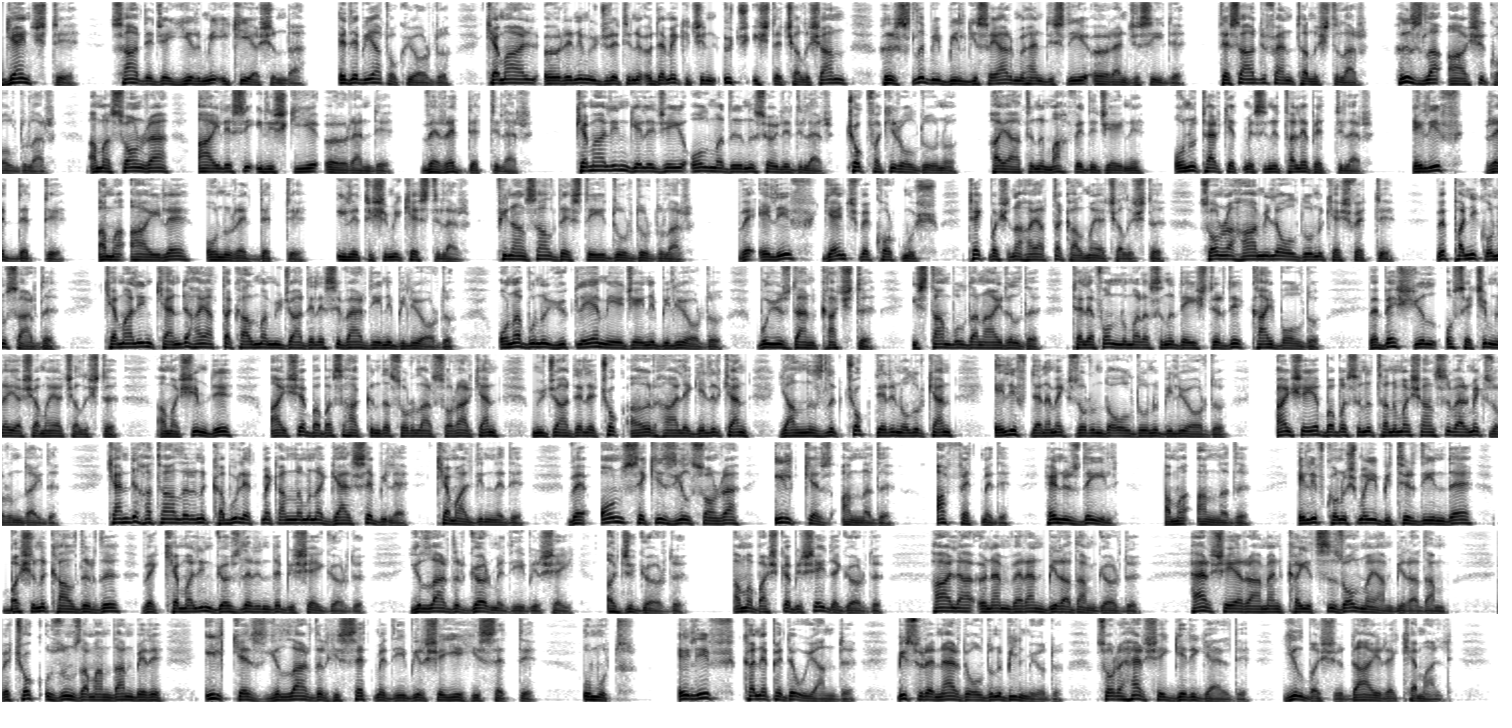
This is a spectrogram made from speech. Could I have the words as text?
Gençti, sadece 22 yaşında. Edebiyat okuyordu. Kemal öğrenim ücretini ödemek için üç işte çalışan, hırslı bir bilgisayar mühendisliği öğrencisiydi. Tesadüfen tanıştılar. Hızla aşık oldular. Ama sonra ailesi ilişkiyi öğrendi ve reddettiler. Kemal'in geleceği olmadığını söylediler. Çok fakir olduğunu, hayatını mahvedeceğini, onu terk etmesini talep ettiler. Elif reddetti ama aile onu reddetti. İletişimi kestiler. Finansal desteği durdurdular. Ve Elif genç ve korkmuş, tek başına hayatta kalmaya çalıştı. Sonra hamile olduğunu keşfetti ve panik onu sardı. Kemal'in kendi hayatta kalma mücadelesi verdiğini biliyordu. Ona bunu yükleyemeyeceğini biliyordu. Bu yüzden kaçtı. İstanbul'dan ayrıldı. Telefon numarasını değiştirdi, kayboldu. Ve beş yıl o seçimle yaşamaya çalıştı. Ama şimdi Ayşe babası hakkında sorular sorarken, mücadele çok ağır hale gelirken, yalnızlık çok derin olurken Elif denemek zorunda olduğunu biliyordu. Ayşe'ye babasını tanıma şansı vermek zorundaydı. Kendi hatalarını kabul etmek anlamına gelse bile Kemal dinledi ve 18 yıl sonra ilk kez anladı. Affetmedi. Henüz değil ama anladı. Elif konuşmayı bitirdiğinde başını kaldırdı ve Kemal'in gözlerinde bir şey gördü. Yıllardır görmediği bir şey, acı gördü. Ama başka bir şey de gördü. Hala önem veren bir adam gördü. Her şeye rağmen kayıtsız olmayan bir adam ve çok uzun zamandan beri ilk kez yıllardır hissetmediği bir şeyi hissetti. Umut. Elif kanepede uyandı. Bir süre nerede olduğunu bilmiyordu. Sonra her şey geri geldi. Yılbaşı, daire, Kemal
